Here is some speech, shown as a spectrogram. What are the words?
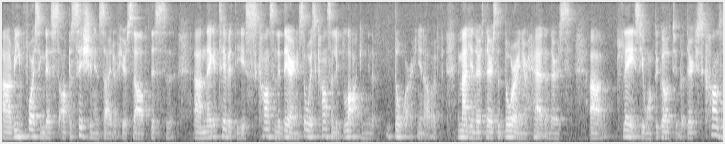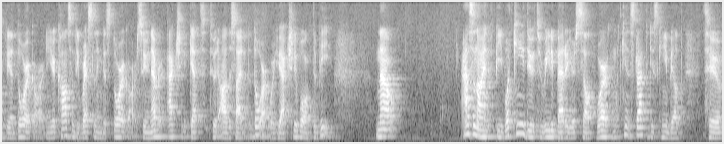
uh, reinforcing this opposition inside of yourself. This uh, negativity is constantly there and it's always constantly blocking the door. You know, if imagine there's there's a door in your head and there's uh, place you want to go to, but there's constantly a door guard and you're constantly wrestling this door guard, so you never actually get to the other side of the door where you actually want to be. Now, as an INFP, what can you do to really better your self-work and what kind of strategies can you build to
